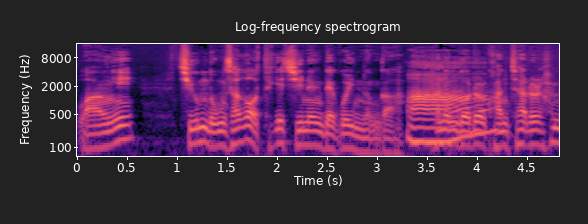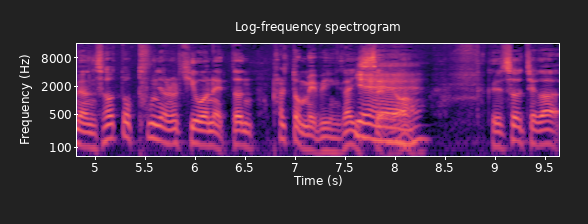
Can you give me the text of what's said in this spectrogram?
왕이 지금 농사가 어떻게 진행되고 있는가 아. 하는 거를 관찰을 하면서 또 풍년을 기원했던 팔도 매빙이가 있어요. 예. 그래서 제가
